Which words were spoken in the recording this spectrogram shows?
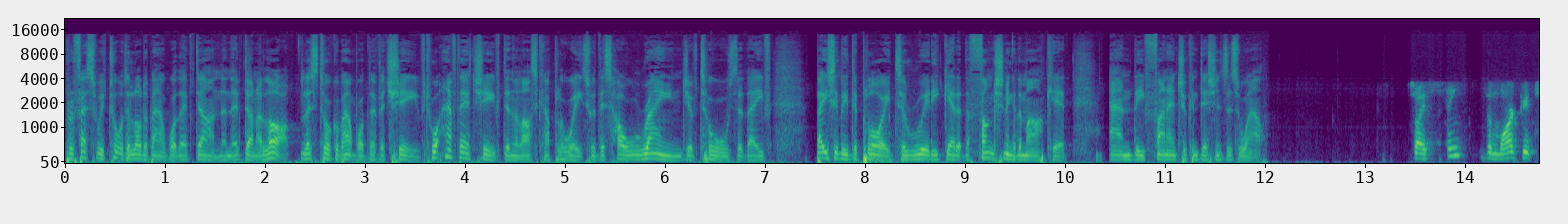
Professor, we've talked a lot about what they've done, and they've done a lot. Let's talk about what they've achieved. What have they achieved in the last couple of weeks with this whole range of tools that they've basically deployed to really get at the functioning of the market and the financial conditions as well? So I think the markets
